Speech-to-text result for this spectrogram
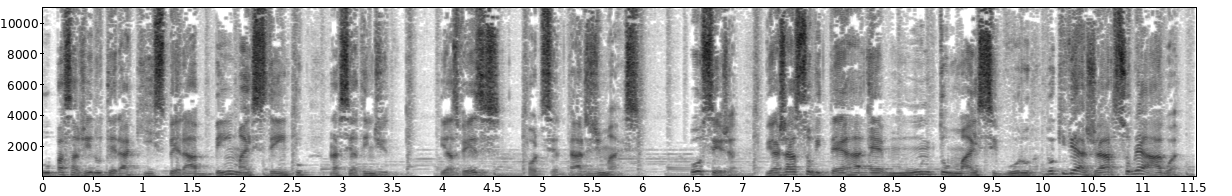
o passageiro terá que esperar bem mais tempo para ser atendido. E às vezes pode ser tarde demais. Ou seja, viajar sob terra é muito mais seguro do que viajar sobre a água.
